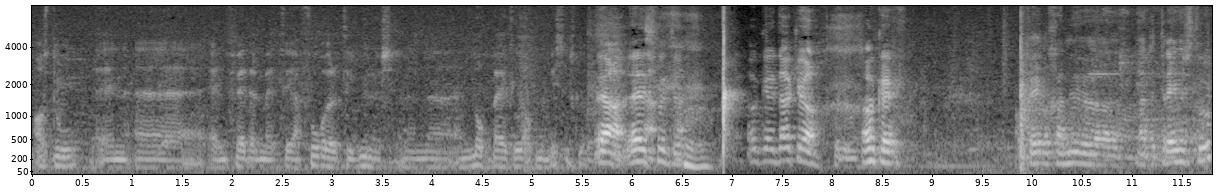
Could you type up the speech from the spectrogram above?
als doel. En, uh, en verder met ja, vordere tribunes en een, uh, een nog beter lopende businessclub. Ja, dat is goed John. Oké, okay, dankjewel. Oké. Okay. Oké, okay, we gaan nu uh, naar de trainers toe.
